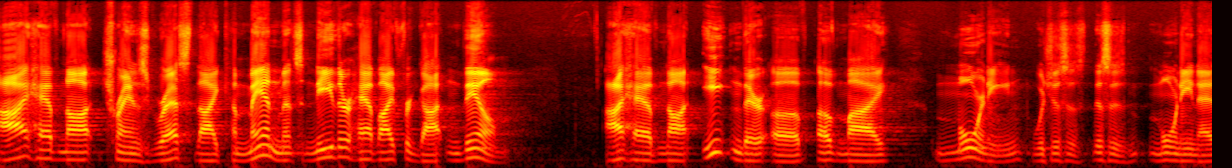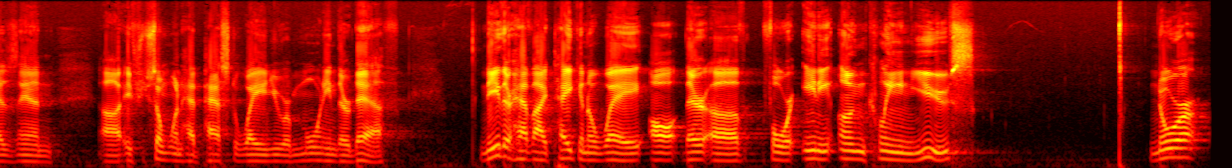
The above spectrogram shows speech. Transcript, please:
I have not transgressed thy commandments, neither have I forgotten them. I have not eaten thereof of my mourning, which this is, this is mourning as in uh, if someone had passed away and you were mourning their death. Neither have I taken away aught thereof for any unclean use, nor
